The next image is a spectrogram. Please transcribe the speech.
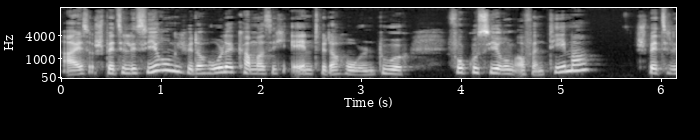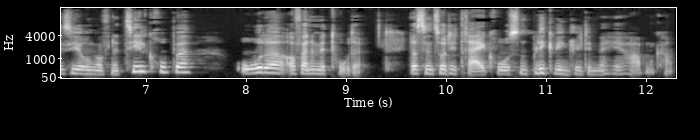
Also Spezialisierung, ich wiederhole, kann man sich entweder holen durch Fokussierung auf ein Thema, Spezialisierung auf eine Zielgruppe oder auf eine Methode. Das sind so die drei großen Blickwinkel, die man hier haben kann.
